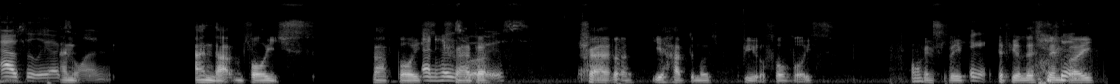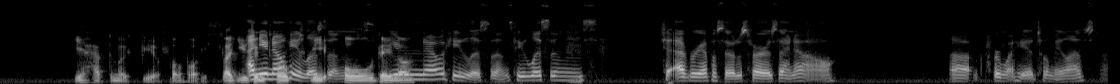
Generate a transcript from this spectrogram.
Absolutely excellent. And that voice, that voice, And, his Trevor. voice. Yeah. Trevor, you have the most beautiful voice. Honestly, if you're listening, boy, you have the most beautiful voice. Like you And can you know talk he to me listens. all day You long. know he listens. He listens to every episode as far as I know. Uh, from what he had told me last time.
